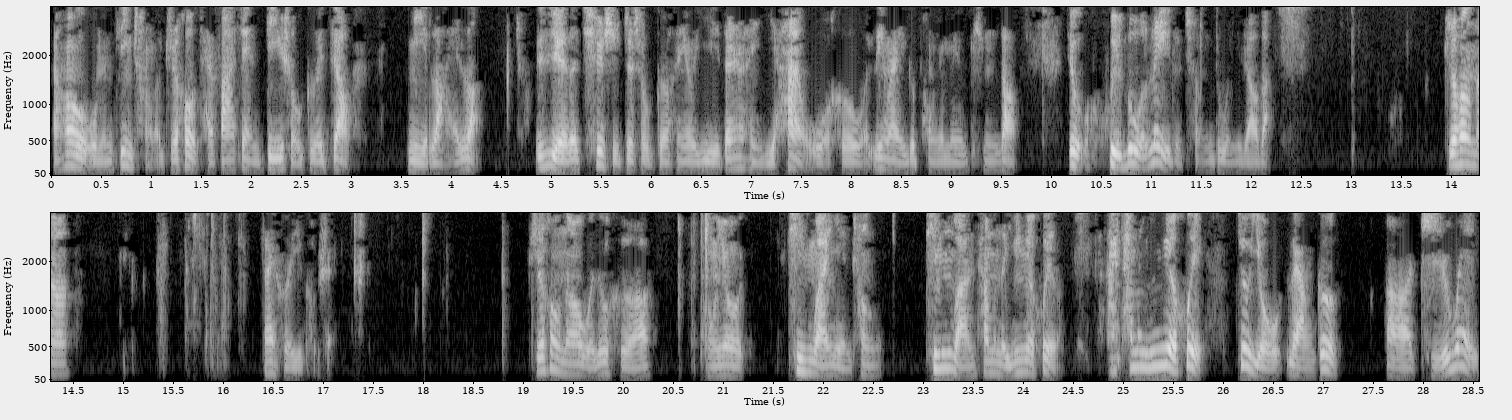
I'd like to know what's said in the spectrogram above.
然后我们进场了之后才发现第一首歌叫《你来了》，我就觉得确实这首歌很有意义，但是很遗憾我和我另外一个朋友没有听到，就会落泪的程度，你知道吧？之后呢，再喝一口水。之后呢，我就和朋友听完演唱，听完他们的音乐会了。哎，他们音乐会就有两个啊职位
